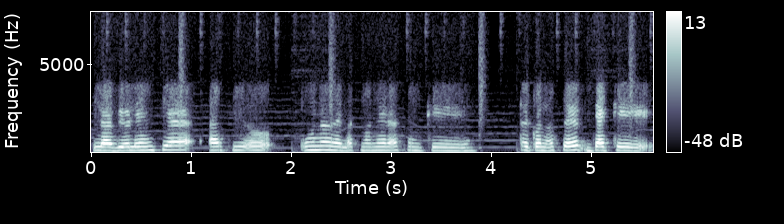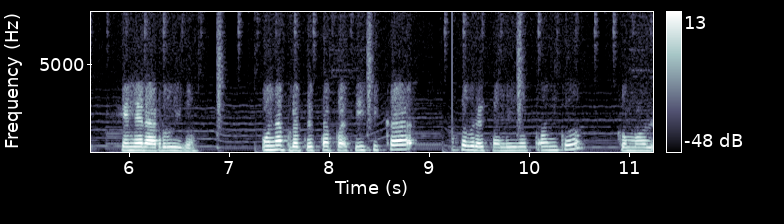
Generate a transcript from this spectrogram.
la violencia ha sido una de las maneras en que reconocer ya que genera ruido. Una protesta pacífica ha sobresalido tanto como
